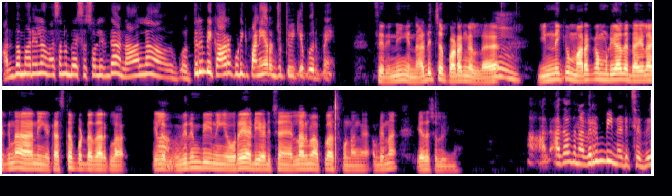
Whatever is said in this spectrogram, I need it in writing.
அந்த மாதிரி எல்லாம் வசனம் பேச சொல்லியிருந்தா நான்லாம் திரும்பி காரைக்குடிக்கு பணியாரம் சுட்டு வைக்க போயிருப்பேன் சரி நீங்க நடிச்ச படங்கள்ல. இன்னைக்கும் மறக்க முடியாத டைலாக்னா நீங்க கஷ்டப்பட்டதா இருக்கலாம் இல்ல. விரும்பி நீங்க ஒரே அடி அடிச்சேன் எல்லாருமே அப்ளாஸ் பண்ணாங்க அப்படின்னா எதை சொல்லுவீங்க அதாவது நான் விரும்பி நடிச்சது.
